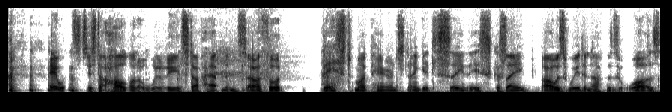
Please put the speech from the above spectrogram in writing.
it was just a whole lot of weird stuff happening. So I thought, best my parents don't get to see this because they I was weird enough as it was.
